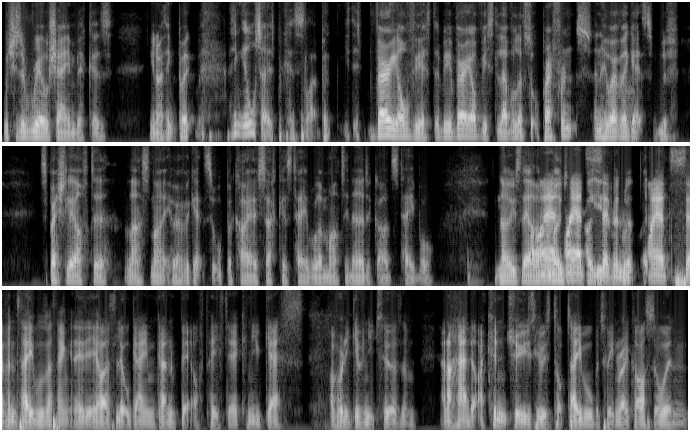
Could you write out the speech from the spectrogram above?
which is a real shame because you know I think but I think also it's because like but it's very obvious there'd be a very obvious level of sort of preference and whoever gets sort of especially after last night whoever gets sort of Bukayo Saka's table and Martin Odegaard's table knows they are the I had, I had seven. people I had seven tables. I think. It, yeah, it's a little game going a bit off piece here. Can you guess? I've already given you two of them, and I had. I couldn't choose who was top table between Rocastle and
